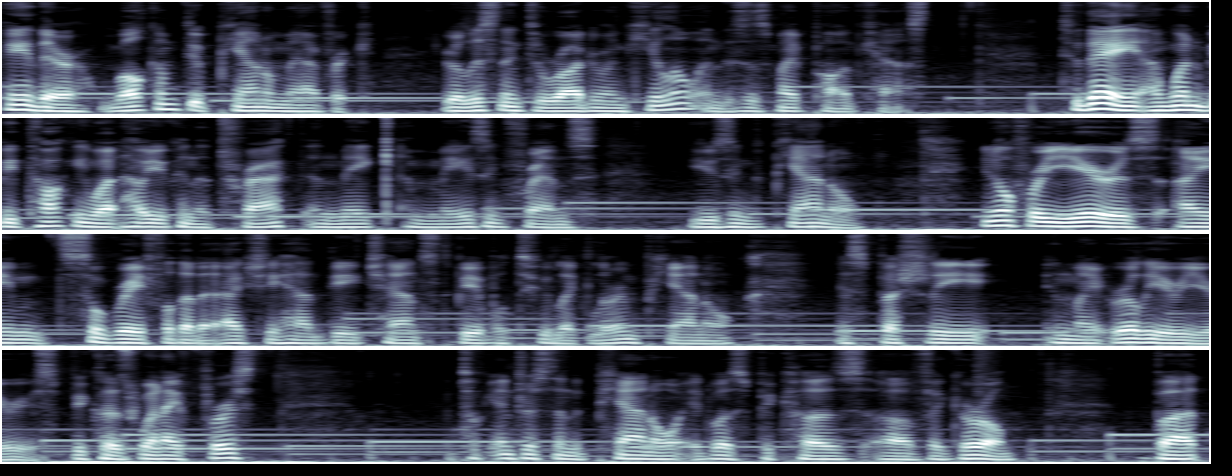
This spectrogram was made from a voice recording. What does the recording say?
Hey there, welcome to Piano Maverick. You're listening to Roger Kilo, and this is my podcast. Today, I'm going to be talking about how you can attract and make amazing friends using the piano. You know, for years, I'm so grateful that I actually had the chance to be able to like learn piano, especially in my earlier years, because when I first took interest in the piano, it was because of a girl. But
